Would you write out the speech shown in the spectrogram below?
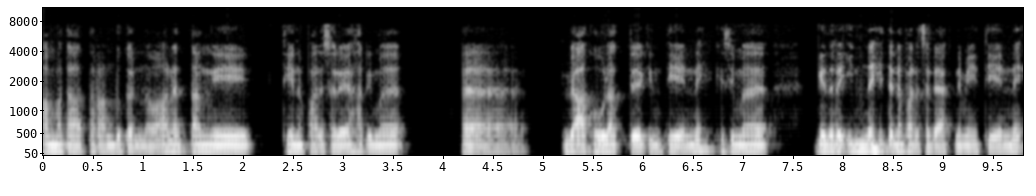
අම්මා තාත්තා රණ්ඩු කරනවා නැත්නම් ඒ තියෙන පරිසරය හරිම ව්‍යාකූලත්වයකින් තියෙන්නේ. කිසිම ගෙදර ඉන්න හිතෙන පරිසරයක් නෙමෙයි තියෙන්නේ.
